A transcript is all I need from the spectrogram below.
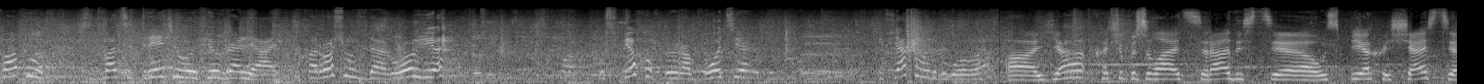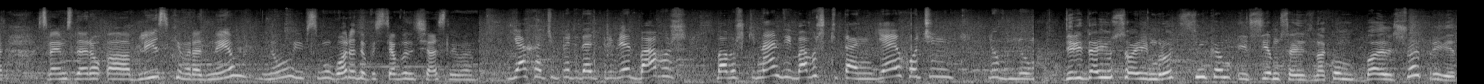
папу с 23 февраля. Хорошего здоровья, успехов в работе и всякого другого. А, я хочу пожелать радости, успеха, счастья своим здоров... а, близким, родным, ну и всему городу, пусть я буду счастлива. Я хочу передать привет бабуш... бабушке Наде и бабушке Тане. Я их очень люблю. Передаю своим родственникам и всем своим знакомым большой привет.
